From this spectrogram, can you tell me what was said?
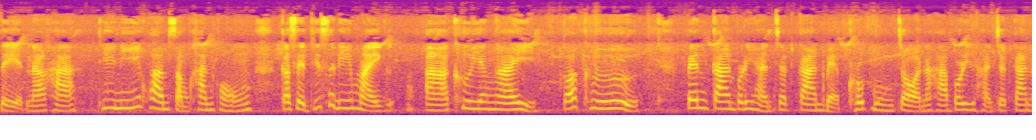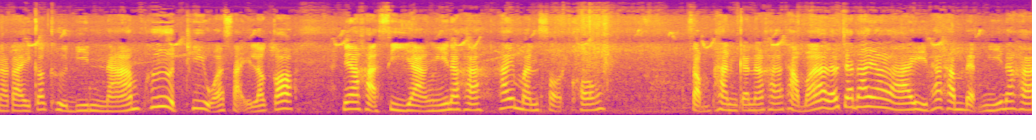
ษตรนะคะ ทีนี้ความสำคัญของเกษตรทฤษฎีใหม่คือยังไงก็คือเป็นการบริหารจัดการแบบครบวงจรนะคะ บริหารจัดการอะไรก็คือดินน้ำพืชที่อยู่อาศัยแล้วก็เนี่ยค่ะสี่อย่างนี้นะคะ ให้มันสอดคล้องสัมพันธ์กันนะคะ ถามว่าแล้วจะได้อะไรถ้าทำแบบนี้นะคะ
